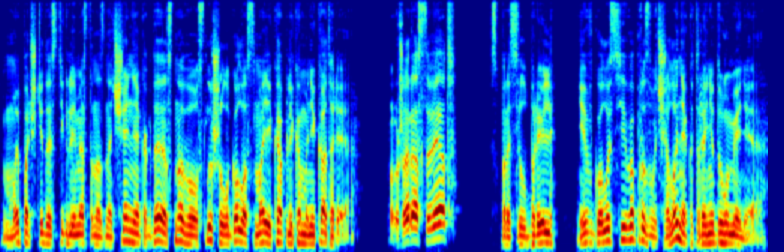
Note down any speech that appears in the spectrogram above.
Мы почти достигли места назначения, когда я снова услышал голос моей капли-коммуникаторе. «Уже рассвет?» — спросил Бриль, и в голосе его прозвучало некоторое недоумение.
